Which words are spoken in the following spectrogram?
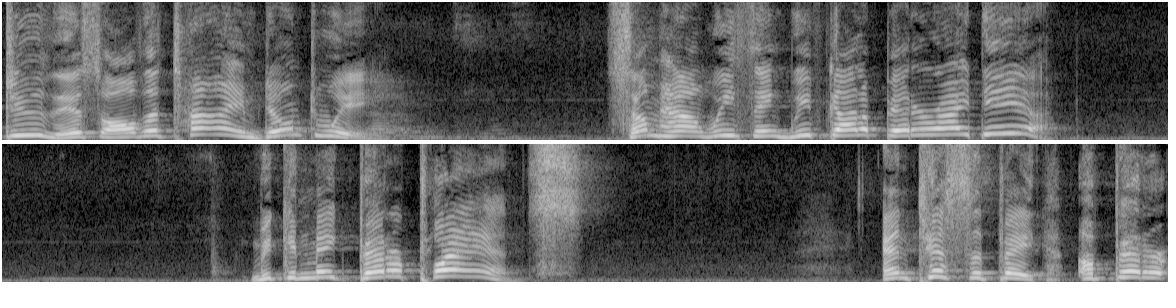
do this all the time, don't we? Somehow we think we've got a better idea. We can make better plans, anticipate a better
